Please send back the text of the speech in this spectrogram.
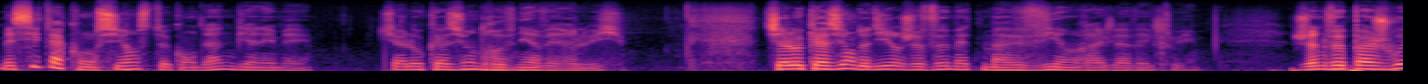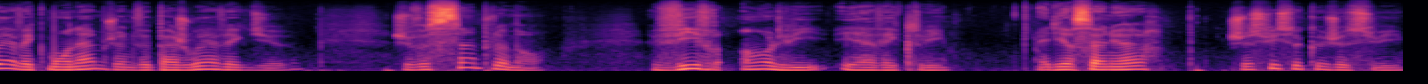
Mais si ta conscience te condamne, bien aimé, tu as l'occasion de revenir vers lui. Tu as l'occasion de dire, je veux mettre ma vie en règle avec lui. Je ne veux pas jouer avec mon âme, je ne veux pas jouer avec Dieu. Je veux simplement vivre en lui et avec lui et dire Seigneur, je suis ce que je suis.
